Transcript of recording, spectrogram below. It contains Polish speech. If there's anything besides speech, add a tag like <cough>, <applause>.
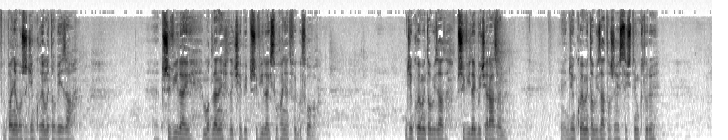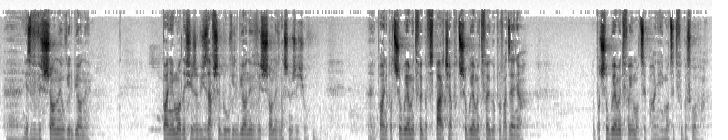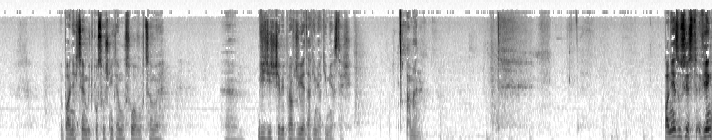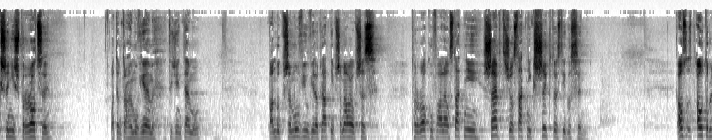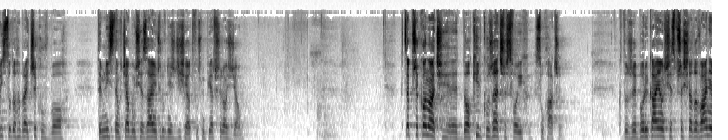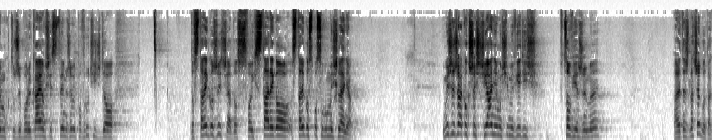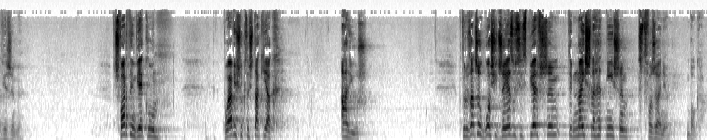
Panie Boże, dziękujemy Tobie za przywilej modlenia się do Ciebie, przywilej słuchania Twojego słowa. Dziękujemy Tobie za przywilej bycia razem. Dziękujemy Tobie za to, że jesteś tym, który e, jest wywyższony, uwielbiony. Panie, modlę się, żebyś zawsze był uwielbiony, wywyższony w naszym życiu. E, Panie, potrzebujemy Twojego wsparcia, potrzebujemy Twojego prowadzenia. Potrzebujemy Twojej mocy, Panie, i mocy Twojego słowa. Panie, chcemy być posłuszni temu słowu, chcemy widzieć Ciebie prawdziwie takim, jakim jesteś. Amen. Pan Jezus jest większy niż prorocy. O tym trochę mówiłem tydzień temu. Pan Bóg przemówił wielokrotnie, przemawiał przez proroków, ale ostatni szept czy ostatni krzyk to jest Jego Syn. Autor listu do Hebrajczyków, bo tym listem chciałbym się zająć również dzisiaj. Otwórzmy pierwszy rozdział. Chcę przekonać e, do kilku rzeczy swoich słuchaczy, którzy borykają się z prześladowaniem, którzy borykają się z tym, żeby powrócić do, do starego życia, do swoich starego, starego sposobu myślenia. I myślę, że jako chrześcijanie musimy wiedzieć, w co wierzymy, ale też dlaczego tak wierzymy. W IV wieku pojawił się ktoś taki jak Ariusz, który zaczął głosić, że Jezus jest pierwszym, tym najszlachetniejszym stworzeniem Boga.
